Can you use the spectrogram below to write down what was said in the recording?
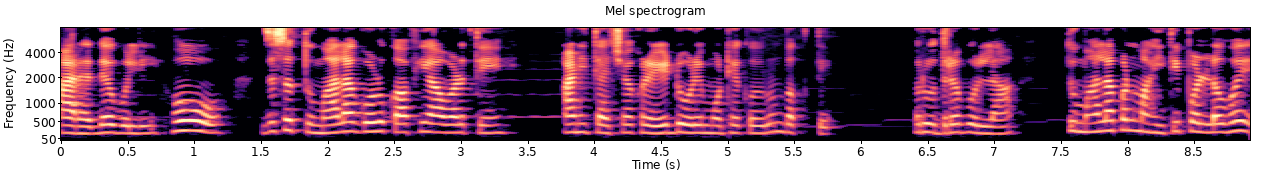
आराध्या बोली हो जसं तुम्हाला गोड कॉफी आवडते आणि त्याच्याकडे डोळे मोठे करून बघते. रुद्र बोलला तुम्हाला पण माहिती पडलं होय?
